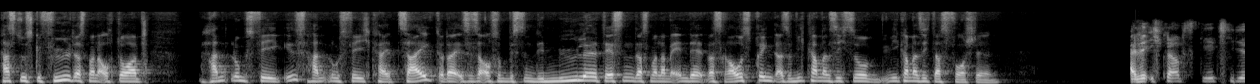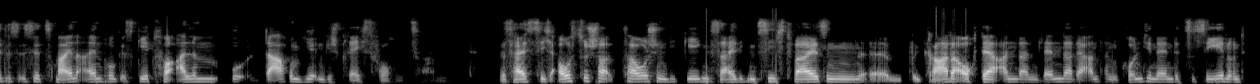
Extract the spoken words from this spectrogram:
hast du das Gefühl, dass man auch dort handlungsfähig ist, Handlungsfähigkeit zeigt? Oder ist es auch so ein bisschen die Mühle dessen, dass man am Ende etwas rausbringt? Also wie kann man sich so, wie kann man sich das vorstellen? Also ich glaube, es geht hier, das ist jetzt mein Eindruck, es geht vor allem darum, hier ein Gesprächsforum zu haben. Das heißt, sich auszutauschen, die gegenseitigen Sichtweisen, äh, gerade auch der anderen Länder, der anderen Kontinente zu sehen und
